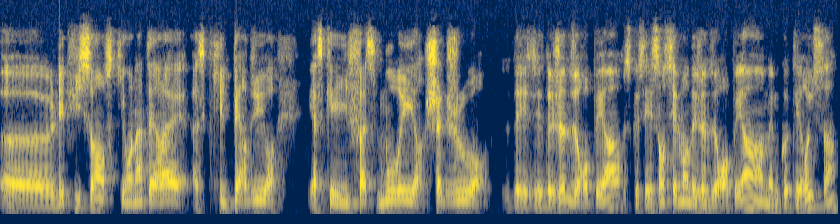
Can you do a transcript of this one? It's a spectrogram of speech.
les puissances qui ont intérêt à ce qu'il perdure et à ce qu'ils fassent mourir chaque jour des, jeunes Européens, parce que c'est essentiellement des jeunes Européens, hein, même côté russe, hein,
